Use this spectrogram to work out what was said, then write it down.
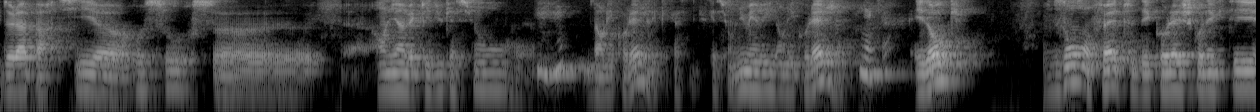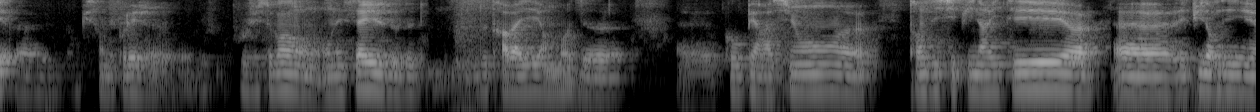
de la partie ressources en lien avec l'éducation dans les collèges, avec numérique dans les collèges. Et donc, ils ont en fait des collèges connectés, euh, qui sont des collèges où justement on, essaye de, travailler en mode euh, coopération, euh, transdisciplinarité, et puis dans des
